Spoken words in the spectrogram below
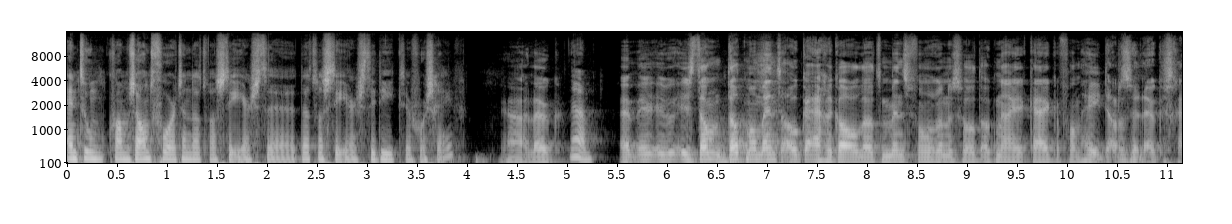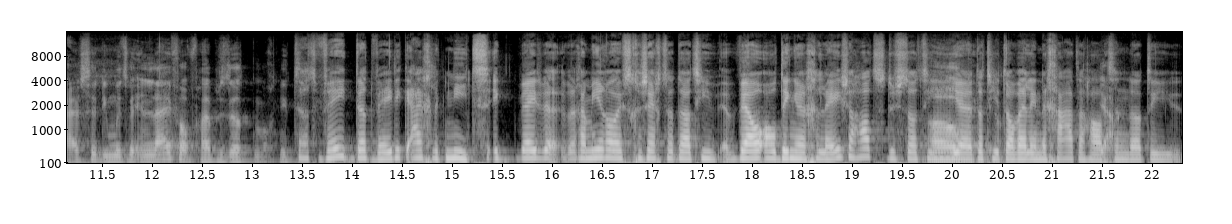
En toen kwam Zandvoort en dat was de eerste, dat was de eerste die ik ervoor schreef. Ja, leuk. Ja. Is dan dat moment ook eigenlijk al dat mensen van Runners World ook naar je kijken van... hé, hey, dat is een leuke schrijfster, die moeten we inlijven? Of hebben ze dat nog niet? Dat weet, dat weet ik eigenlijk niet. Ik weet, Ramiro heeft gezegd dat hij wel al dingen gelezen had. Dus dat hij, oh, okay, dat hij het al wel in de gaten had. Ja. En dat hij,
